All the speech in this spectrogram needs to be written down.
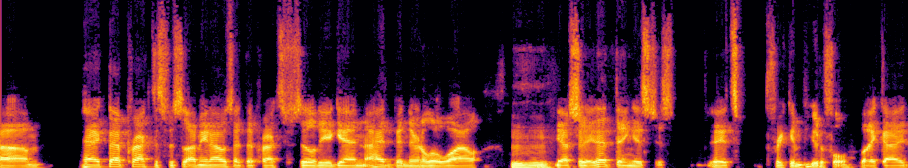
Um, heck, that practice facility. I mean, I was at that practice facility again. I hadn't been there in a little while. Mm-hmm. Yesterday, that thing is just it's freaking beautiful. Like I,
